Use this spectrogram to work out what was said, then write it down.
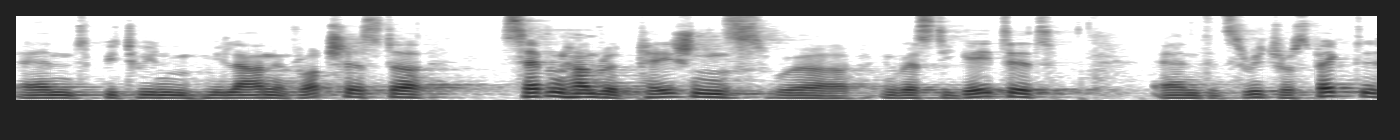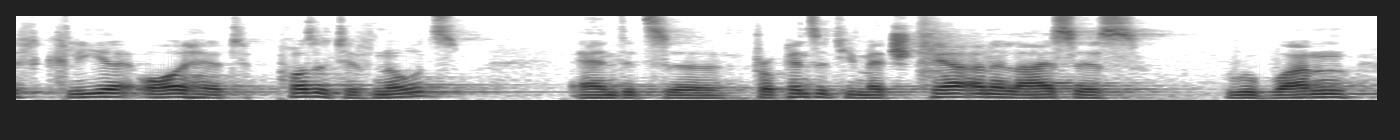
and between Milan and Rochester. 700 patients were investigated, and it's retrospective, clear, all had positive nodes, and it's a propensity matched pair analysis, group one,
